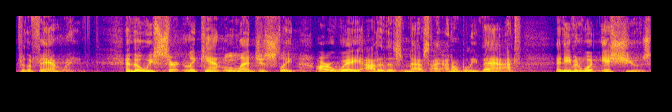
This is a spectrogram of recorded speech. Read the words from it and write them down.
for the family. And though we certainly can't legislate our way out of this mess, I, I don't believe that. And even what issues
